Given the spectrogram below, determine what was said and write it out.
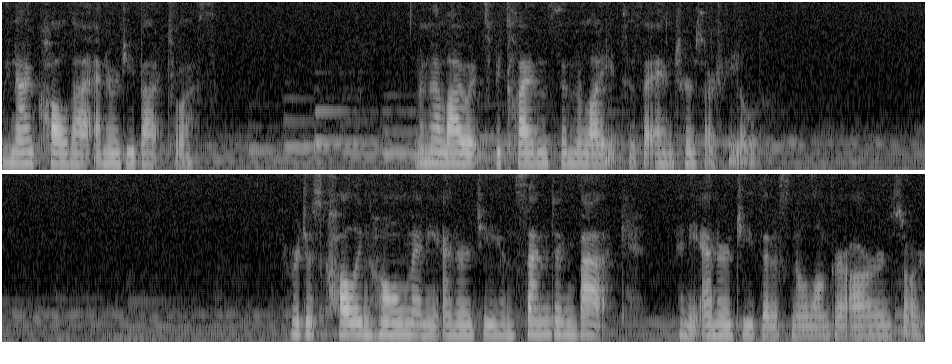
we now call that energy back to us and allow it to be cleansed in the light as it enters our field. We're just calling home any energy and sending back any energy that is no longer ours or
